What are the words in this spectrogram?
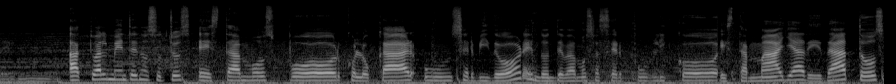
del mundo. Actualmente nosotros estamos por colocar un servidor en donde vamos a hacer público esta malla de datos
